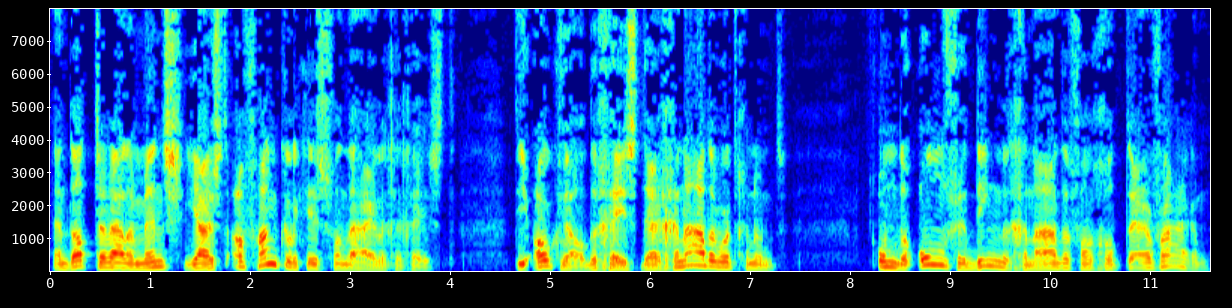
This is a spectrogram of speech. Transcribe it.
en dat terwijl een mens juist afhankelijk is van de Heilige Geest, die ook wel de Geest der genade wordt genoemd, om de onverdiende genade van God te ervaren.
